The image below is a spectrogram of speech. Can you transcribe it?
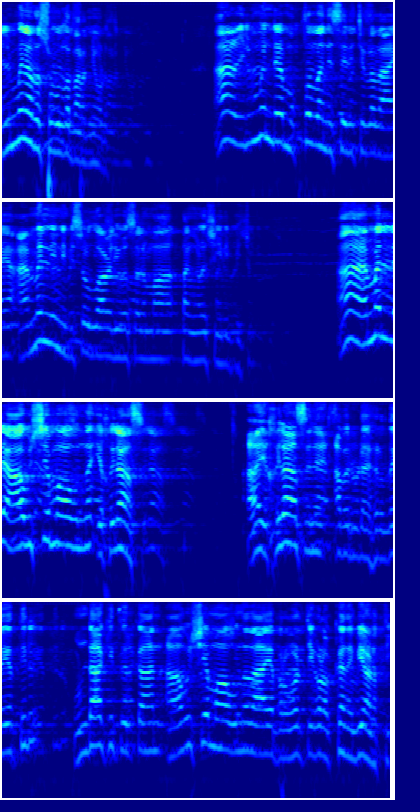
ഇൽമിനെ റസൂള്ള പറഞ്ഞു കൊടുത്തു. ആ ഇൽമിന്റെ മുക്തത അനുസരിച്ചുള്ളതായ അമലിന് നബി സല്ലല്ലാഹു അലൈഹി വസല്ലമ തങ്ങൾ ശീലിപ്പിച്ചു. ആ അമലിന് ആവശ്യമാവുന്ന ഇഖ്ലാസ് ആ ഇഖ്ലാസിനെ അവരുടെ ഹൃദയത്തിൽ ഉണ്ടാക്കി തീർക്കാൻ ആവശ്യമാവുന്നതായ പ്രവൃത്തികളൊക്കെ നബി നടത്തി.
